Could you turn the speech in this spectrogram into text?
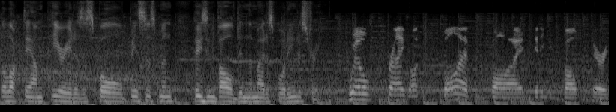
the lockdown period as a small businessman who's involved in the motorsport industry? Well, Frank, I survived by getting involved very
